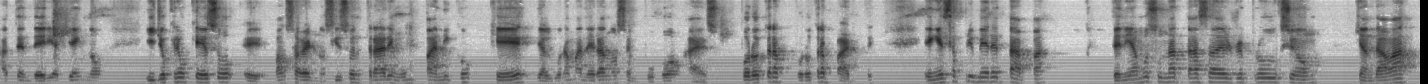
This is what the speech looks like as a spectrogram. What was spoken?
atender y a quién no. Y yo creo que eso, eh, vamos a ver, nos hizo entrar en un pánico que de alguna manera nos empujó a eso. Por otra, por otra parte, en esa primera etapa teníamos una tasa de reproducción que andaba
